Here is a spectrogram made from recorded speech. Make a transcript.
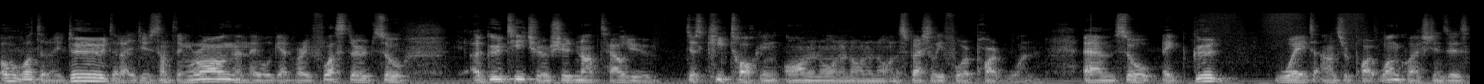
oh what did i do did i do something wrong and they will get very flustered so a good teacher should not tell you just keep talking on and on and on and on especially for part one. Um, so a good way to answer part one questions is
